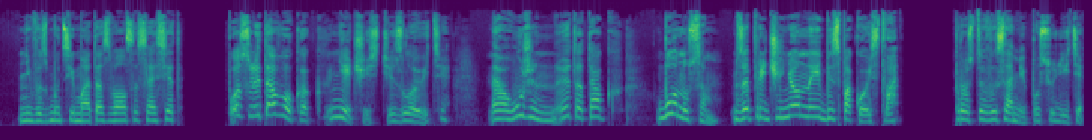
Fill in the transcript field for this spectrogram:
— невозмутимо отозвался сосед, «после того, как нечисть изловите. А ужин — это так, бонусом за причиненные беспокойства. Просто вы сами посудите.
